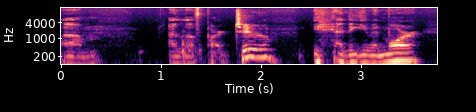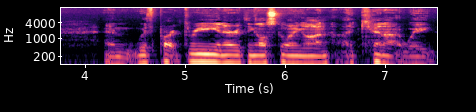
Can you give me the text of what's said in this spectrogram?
Um, I love part two, I think even more. And with part three and everything else going on, I cannot wait.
